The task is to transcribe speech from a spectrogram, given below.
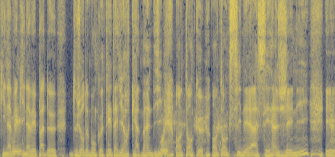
qui n'avait Oui. qui n'avait pas de toujours de bon côté. D'ailleurs, Gabin dit Oui. en tant que en tant que cinéaste, c'est un génie et et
